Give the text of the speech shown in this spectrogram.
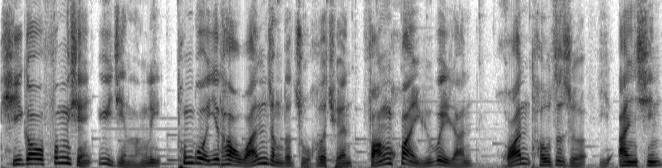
提高风险预警能力，通过一套完整的组合拳，防患于未然，还投资者以安心。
